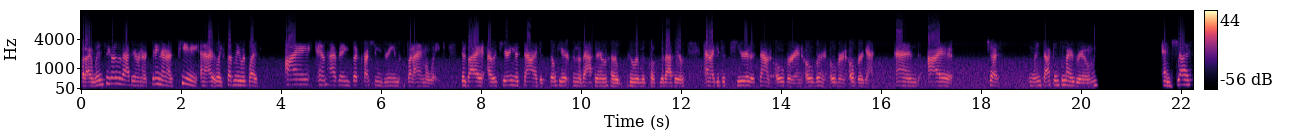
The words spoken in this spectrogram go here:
But I went to go to the bathroom and I was sitting there and I was peeing and I like suddenly was like, I am having the crushing dream, but I am awake. Because I, I was hearing the sound, I could still hear it from the bathroom. Her her room was close to the bathroom, and I could just hear the sound over and over and over and over again. And I just went back into my room and just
